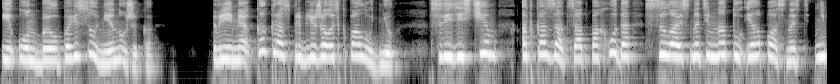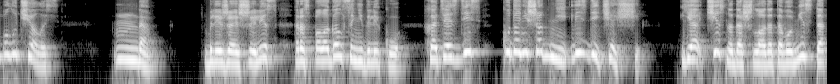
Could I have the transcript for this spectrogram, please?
и он был повесомее ножика. Время как раз приближалось к полудню, в связи с чем отказаться от похода, ссылаясь на темноту и опасность, не получалось. М да, ближайший лес располагался недалеко, хотя здесь, куда ни шагни, везде чаще. Я честно дошла до того места,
